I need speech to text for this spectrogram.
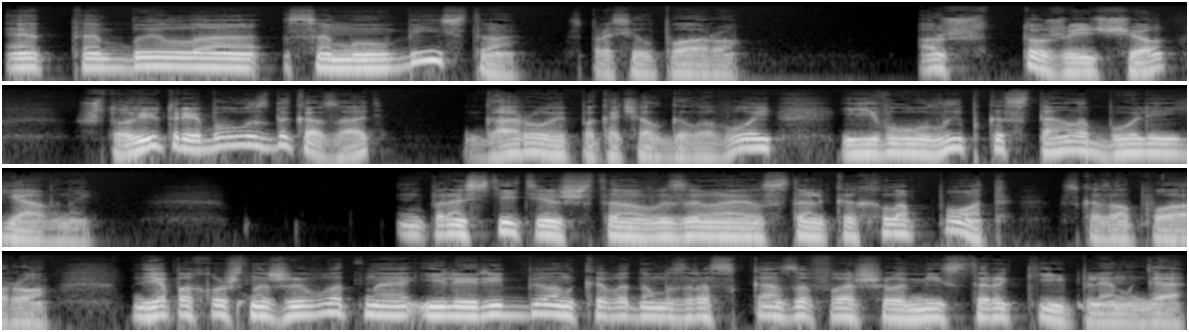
«Это было самоубийство?» — спросил Пуаро. «А что же еще? Что и требовалось доказать». Гарой покачал головой, и его улыбка стала более явной. «Простите, что вызываю столько хлопот», — сказал Пуаро. «Я похож на животное или ребенка в одном из рассказов вашего мистера Киплинга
